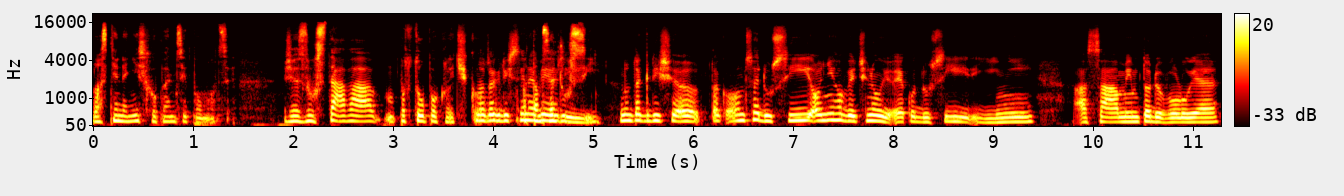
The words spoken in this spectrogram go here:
vlastně není schopen si pomoci? Že zůstává pod tou pokličkou. No tak když si a tam nevěří. se dusí. No tak když, eh, tak on se dusí, oni ho většinou jako dusí jiní a sám jim to dovoluje.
